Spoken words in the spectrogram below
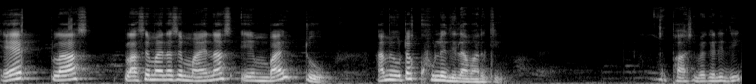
এক প্লাস প্লাসে মাইনাসে মাইনাস এম বাই টু আমি ওটা খুলে দিলাম আর কি। ফার্স্ট ব্র্যাকেটই দিই।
